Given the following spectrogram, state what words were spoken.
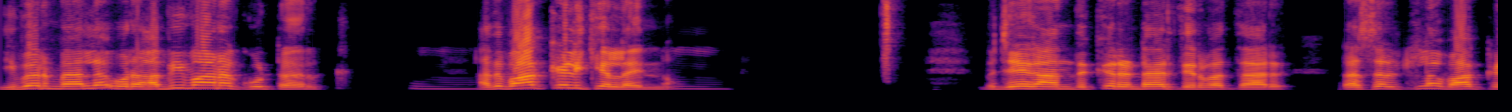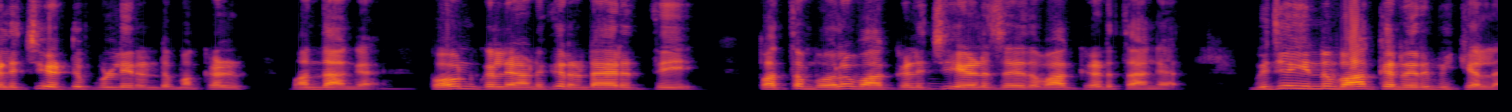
இவர் மேல ஒரு அபிமான கூட்டம் இருக்கு. அது வாக்களிக்கல இன்னும். விஜயகாந்துக்கு ரெண்டாயிரத்தி இருபத்தாறு ரிசல்ட்ல வாக்களிச்சு எட்டு புள்ளி ரெண்டு மக்கள் வந்தாங்க. பவன் கல்யாணுக்கு ரெண்டாயிரத்தி பத்தொன்பதுல வாக்களிச்சு ஏழு சதவீத வாக்கு எடுத்தாங்க. விஜய் இன்னும் வாக்கை நிரூபிக்கல.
